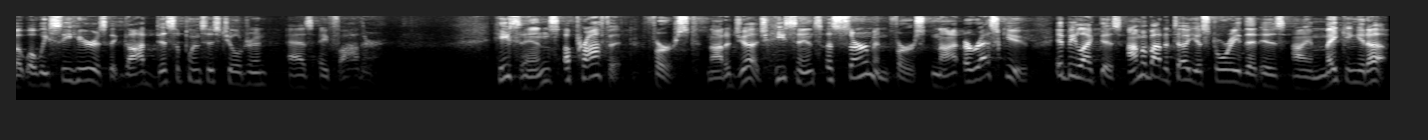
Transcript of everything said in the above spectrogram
But what we see here is that God disciplines his children as a father. He sends a prophet first, not a judge. He sends a sermon first, not a rescue. It'd be like this I'm about to tell you a story that is, I am making it up.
